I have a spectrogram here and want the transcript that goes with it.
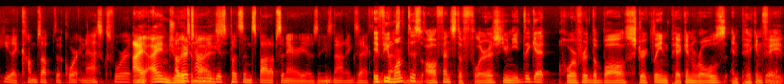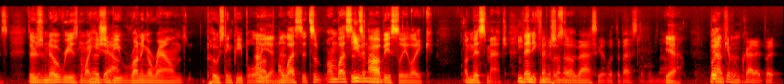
he like comes up the court and asks for it. I, Like, I enjoy other Tobias. time he gets puts in spot up scenarios and he's not exactly. If the you best want this offense to flourish, you need to get Horford the ball strictly in pick and rolls and pick and Yeah. fades. There's no reason why No he should be running around posting people Oh, up yeah, no. unless it's a, unless it's Even obviously like a mismatch. he then can he can finish post under up. the basket with the best of them. Though. yeah, we But- don't give him credit, but he's-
